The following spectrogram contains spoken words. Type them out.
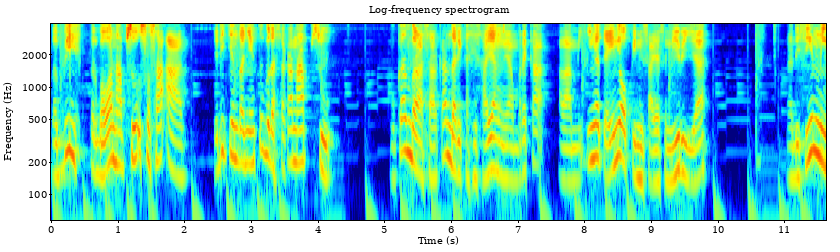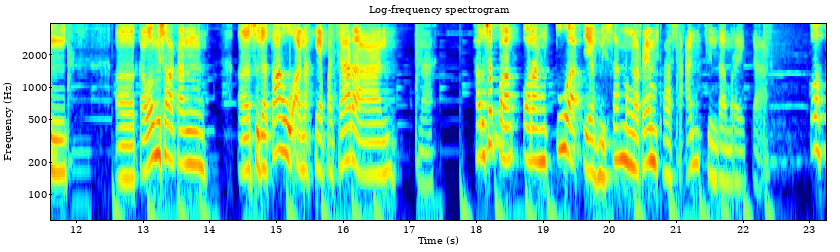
lebih terbawa nafsu sesaat. Jadi cintanya itu berdasarkan nafsu bukan berdasarkan dari kasih sayang yang mereka alami. Ingat ya, ini opini saya sendiri ya. Nah di sini uh, kalau misalkan uh, sudah tahu anaknya pacaran, nah harusnya peran orang tua yang bisa mengerem perasaan cinta mereka. Toh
